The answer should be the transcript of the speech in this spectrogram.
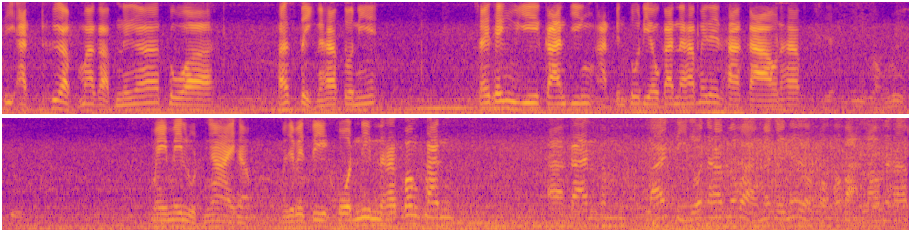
ที่อัดเคลือบมากับเนื้อตัวพลาสติกนะครับ ตัวนี้ใช้เทคโนโลยีการยิงอัดเป็นตัวเดียวกันนะครับ ไม่ได้ทากาวนะครับเดี๋ยวลองรูปดูไม่ไม่หลุดง่ายครับ มันจะเป็นซีโคนนิ่มนะครับ ป้องกันการทำร้ายสีรถนะครับ ระหว่างแมกเลเนอร์ของกระบะเรานะครับ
